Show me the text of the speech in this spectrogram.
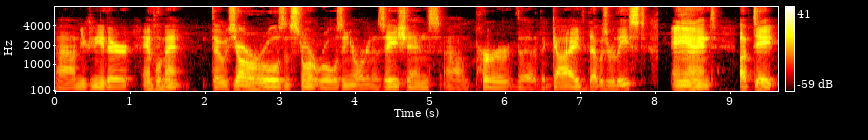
um, you can either implement those YARA rules and snort rules in your organizations um, per the, the guide that was released and update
